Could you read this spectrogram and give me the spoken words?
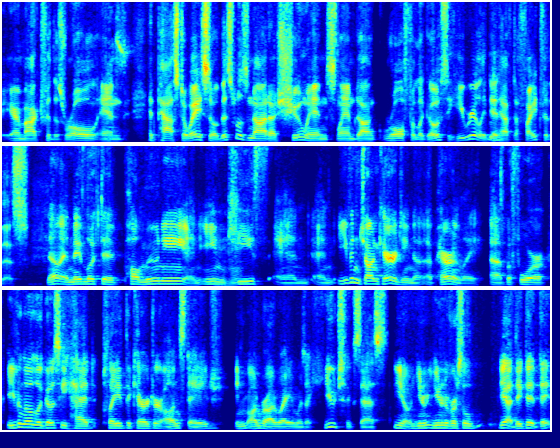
earmarked for this role and Yes. had passed away. So this was not a shoe in slam dunk role for Lugosi. He really did Yeah. have to fight for this. No, and they looked at Paul Muni and Ian Mhm. Keith and and even John Carradine uh, apparently uh, before. Even though Lugosi had played the character on stage in on Broadway and was a huge success, you know, Universal, yeah, they did. They,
